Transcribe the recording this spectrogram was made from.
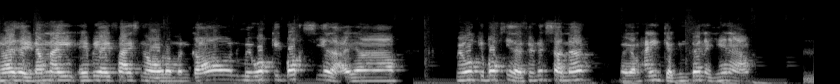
ơi thì năm nay NBA Finals là mình có Milwaukee Bucks với lại uh, Milwaukee Bucks với lại Phoenix Suns á. Mày cảm thấy trận chung kết này như thế nào? Ừ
